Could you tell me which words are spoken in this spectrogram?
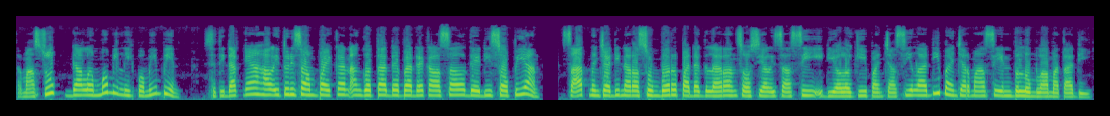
termasuk dalam memilih pemimpin. Setidaknya hal itu disampaikan anggota DPRD Kalsel Dedi Sopian saat menjadi narasumber pada gelaran sosialisasi ideologi Pancasila di Banjarmasin belum lama tadi.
